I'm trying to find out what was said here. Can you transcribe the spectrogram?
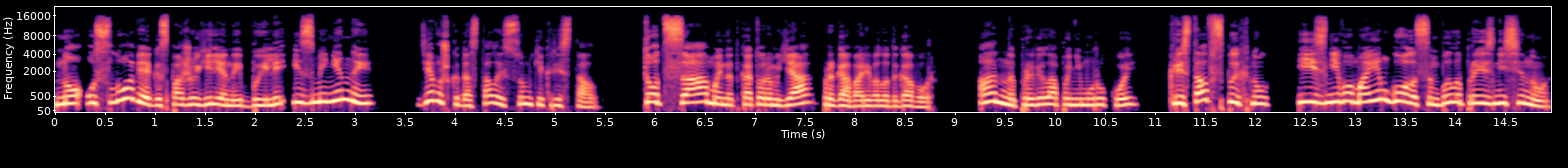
но условия госпожой Еленой были изменены. Девушка достала из сумки кристалл. Тот самый, над которым я проговаривала договор. Анна провела по нему рукой. Кристалл вспыхнул, и из него моим голосом было произнесено.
